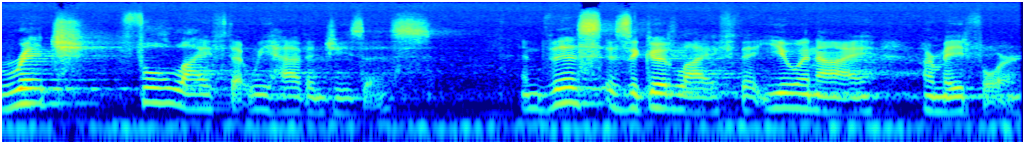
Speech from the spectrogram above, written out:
rich, full life that we have in Jesus. And this is the good life that you and I are made for.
